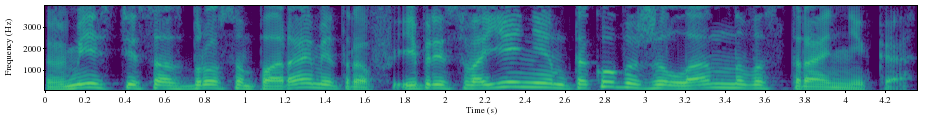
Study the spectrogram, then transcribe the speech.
вместе со сбросом параметров и присвоением такого желанного странника.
